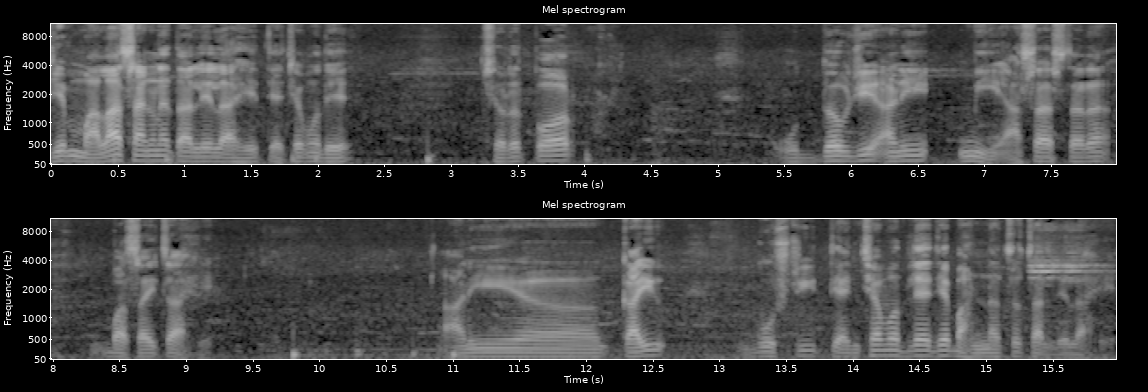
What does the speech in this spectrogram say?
जे मला सांगण्यात आलेलं आहे त्याच्यामध्ये शरद पवार उद्धवजी आणि मी असं असताना बसायचं आहे. आणि काही गोष्टी त्यांच्यामधल्या ज्या भांडणाचं चाललेलं आहे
